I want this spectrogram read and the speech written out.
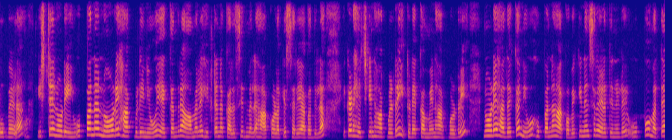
ಉಪ್ಪು. ಬೇಡ. ಇಷ್ಟೇ ನೋಡಿ ಉಪ್ಪನ್ನ ನೋಡಿ ಹಾಕ್ಬಿಡಿ ನೀವು. ಯಾಕಂದ್ರೆ ಆಮೇಲೆ ಹಿಟ್ಟನ್ನ ಕಲಸಿದ್ಮೇಲೆ ಹಾಕೊಳಕ್ಕೆ ಸರಿ ಆಗೋದಿಲ್ಲ. ಈ ಕಡೆ ಹೆಚ್ಚಿನ ಹಾಕ್ಬಿಡ್ರಿ ಈ ಕಡೆ ಕಮ್ಮಿನ ಹಾಕ್ಬಿಡ್ರಿ. ನೋಡಿ ಅದಕ್ಕೆ ನೀವು ಉಪ್ಪನ್ನ ಹಾಕೋಬೇಕು ಇನ್ನೊಂದ್ಸಲ ಹೇಳ್ತೀನಿ ನೋಡಿ ಉಪ್ಪು ಮತ್ತೆ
